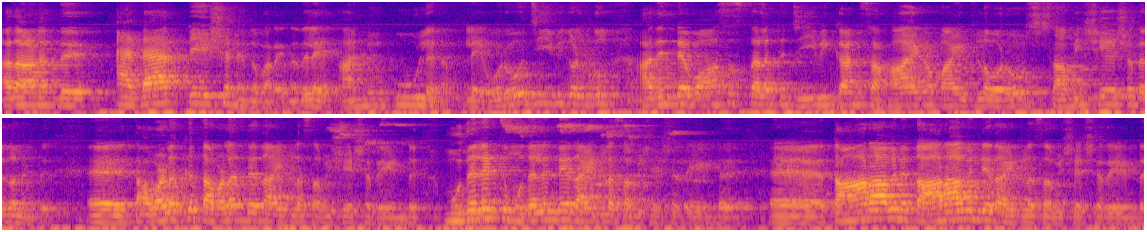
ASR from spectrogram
അതാണ് എന്ത് അഡാപ്റ്റേഷൻ എന്ന് പറയുന്നത് അല്ലെ അനുകൂലനം അല്ലെ ഓരോ ജീവികൾക്കും അതിന്റെ വാസസ്ഥലത്ത് ജീവിക്കാൻ സഹായകമായിട്ടുള്ള ഓരോ സവിശേഷതകളുണ്ട്. തവളക്ക് തവളന്റെതായിട്ടുള്ള സവിശേഷതയുണ്ട്. മുതലക്ക് മുതലന്റെതായിട്ടുള്ള സവിശേഷതയുണ്ട്. താറാവിന് താറാവിന്റെതായിട്ടുള്ള സവിശേഷതയുണ്ട്.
